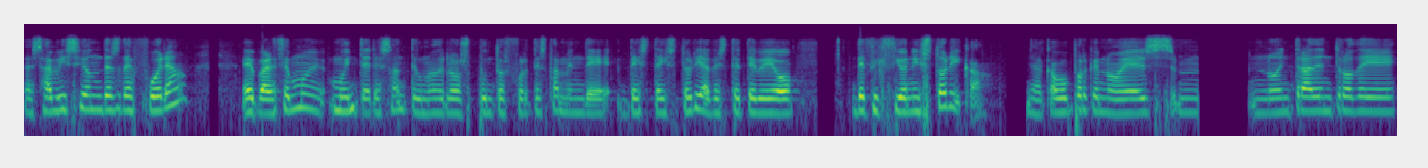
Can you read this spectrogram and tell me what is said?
Esa visión desde fuera me parece muy, interesante, uno de los puntos fuertes también de, esta historia, de este TVO de ficción histórica. Y al cabo porque no entra dentro de,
